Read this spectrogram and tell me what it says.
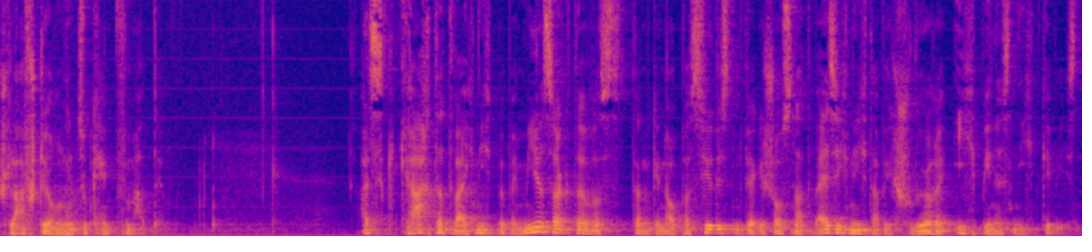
Schlafstörungen zu kämpfen hatte. Als es gekracht hat, war ich nicht mehr bei mir, sagt er. Was dann genau passiert ist und wer geschossen hat, weiß ich nicht, aber ich schwöre, ich bin es nicht gewesen.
